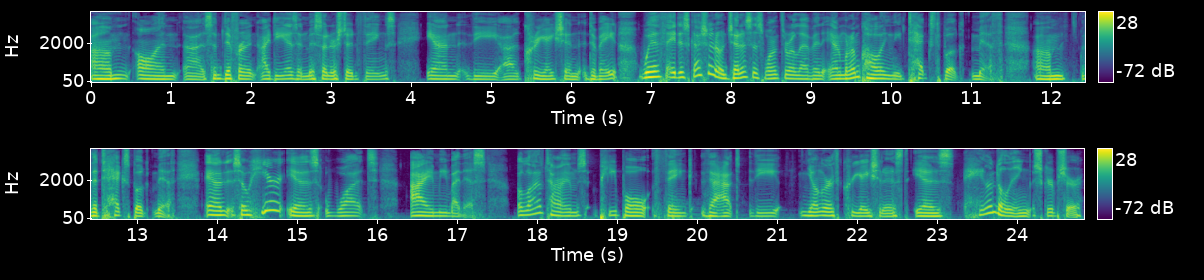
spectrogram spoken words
um, on uh, some different ideas and misunderstood things in the uh, creation debate with a discussion on Genesis 1 through 11 and what I'm calling the textbook myth. Um, the textbook myth. And so here is what I mean by this. A lot of times people think that the young earth creationist is handling scripture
